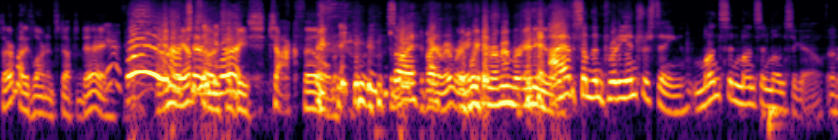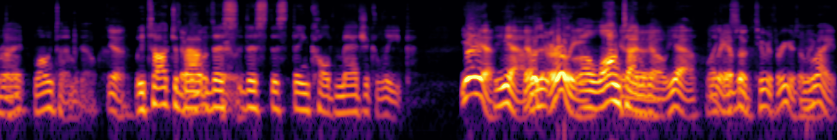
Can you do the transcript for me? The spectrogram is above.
so everybody's learning stuff today. Yeah, so The end the I'll tell you episode should be chock filled. so I, If I remember if we can remember any of this. I have something pretty interesting. Months and months and months ago, right, long time ago, Yeah. we talked Several about months, this apparently. this this thing called Magic Leap. Yeah, yeah. Yeah, That was it early. a long time Uh, ago. Yeah, Like, I said- episode two or three or something. right.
